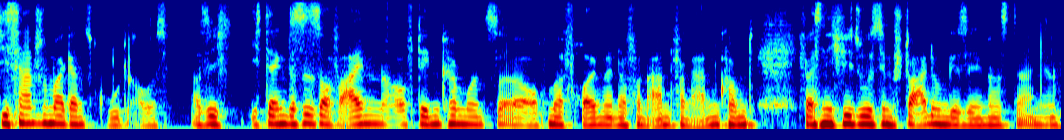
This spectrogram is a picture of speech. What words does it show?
die sahen schon mal ganz gut aus. Also ich, ich denke, das ist auf einen, auf den können wir uns äh, auch mal freuen, wenn er von Anfang an kommt. Ich weiß nicht, wie du es im Stadion gesehen hast, Daniel.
